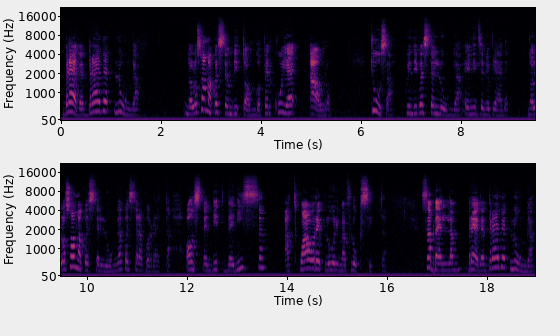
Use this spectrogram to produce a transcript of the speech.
breve, breve, lunga. Non lo so, ma questo è un dittongo, per cui è auro. Chiusa, quindi questa è lunga e inizia il mio piede. Non lo so, ma questa è lunga, questa era corretta. Ostendit venis at quaure plurima fluxit. Sabellam, breve, breve, lunga.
